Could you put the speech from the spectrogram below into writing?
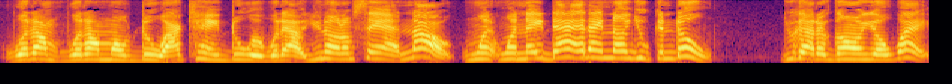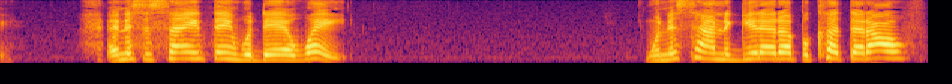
what I'm what I'm gonna do? I can't do it without. You know what I'm saying? No. When when they die, it ain't nothing you can do. You gotta go on your way. And it's the same thing with dead weight. When it's time to get that up or cut that off,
